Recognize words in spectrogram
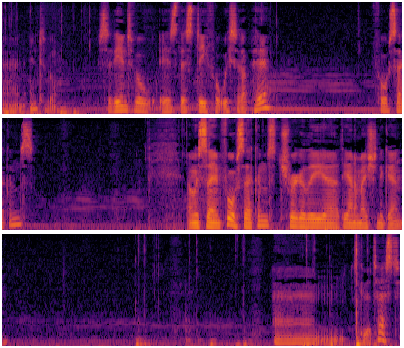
and interval. So the interval is this default we set up here, four seconds. And we say in four seconds, trigger the uh, the animation again. And let's give it a test.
